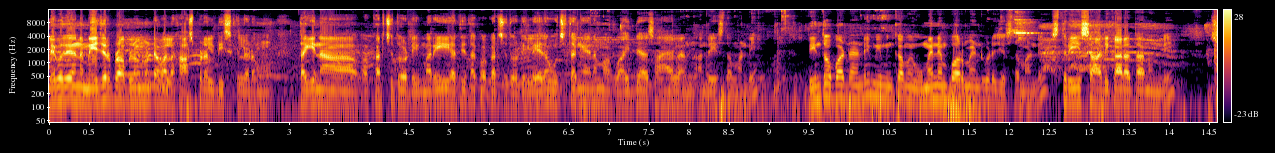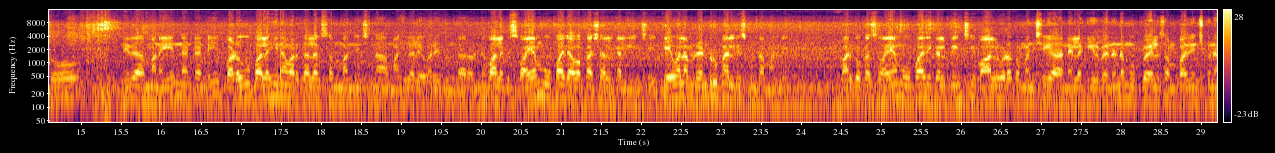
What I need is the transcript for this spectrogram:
లేకపోతే ఏదైనా మేజర్ ప్రాబ్లం ఉంటే వాళ్ళ హాస్పిటల్కి తీసుకెళ్ళడము తగిన ఖర్చుతోటి మరీ అతి తక్కువ ఖర్చుతోటి లేదా ఉచితంగా అయినా మాకు వైద్య సహాయాలు అంద- అందజేస్తామండి. దీంతో పాటు అండి మేము ఇంకా మేము ఉమెన్ ఎంపవర్మెంట్ కూడా చేస్తామండి. స్త్రీ సాధికారత అని ఉంది. సో నిర మన ఏంటంటే బడుగు బలహీన వర్గాలకు సంబంధించిన మహిళలు ఎవరైతే ఉంటారో అంటే వాళ్ళకి స్వయం ఉపాధి అవకాశాలు కలిగించి కేవలం రెండు రూపాయలు తీసుకుంటామండి. వారికి ఒక స్వయం ఉపాధి కల్పించి వాళ్ళు కూడా ఒక మంచిగా నెలకి ఇరవై నుండి ముప్పై వేలు సంపాదించుకునే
